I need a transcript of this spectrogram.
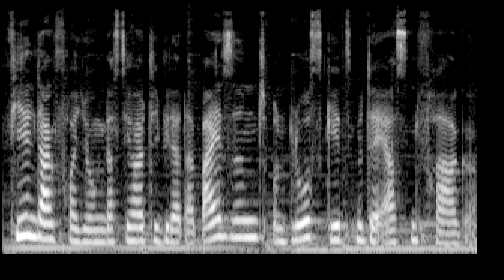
Vielen Dank, Frau Jung, dass Sie heute wieder dabei sind und los geht's mit der ersten Frage.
